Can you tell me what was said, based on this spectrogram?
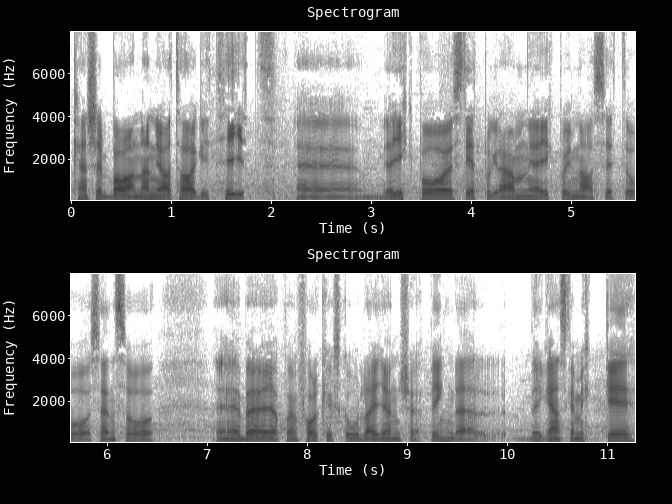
kanske banan jag har tagit hit. Eh, jag gick på estetprogram när jag gick på gymnasiet och sen så Eh, började jag på en folkhögskola i Jönköping där det är ganska mycket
